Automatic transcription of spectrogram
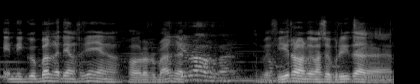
ini gue banget yang artinya yang horor banget. viral kan sampai viral sampai masuk berita kan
